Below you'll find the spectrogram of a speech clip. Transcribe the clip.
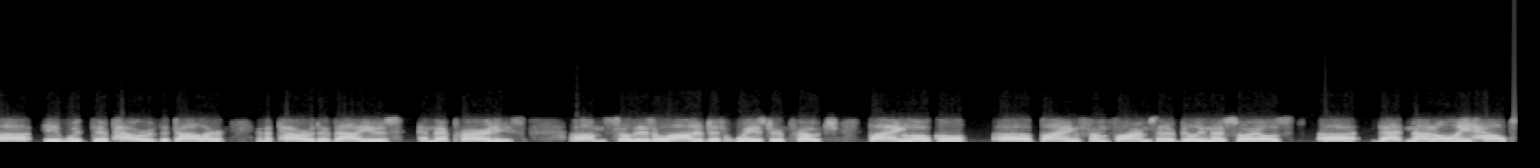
uh, it, with their power of the dollar and the power of their values and their priorities. Um, so there's a lot of different ways to approach buying local, uh, buying from farms that are building their soils. Uh, that not only helps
